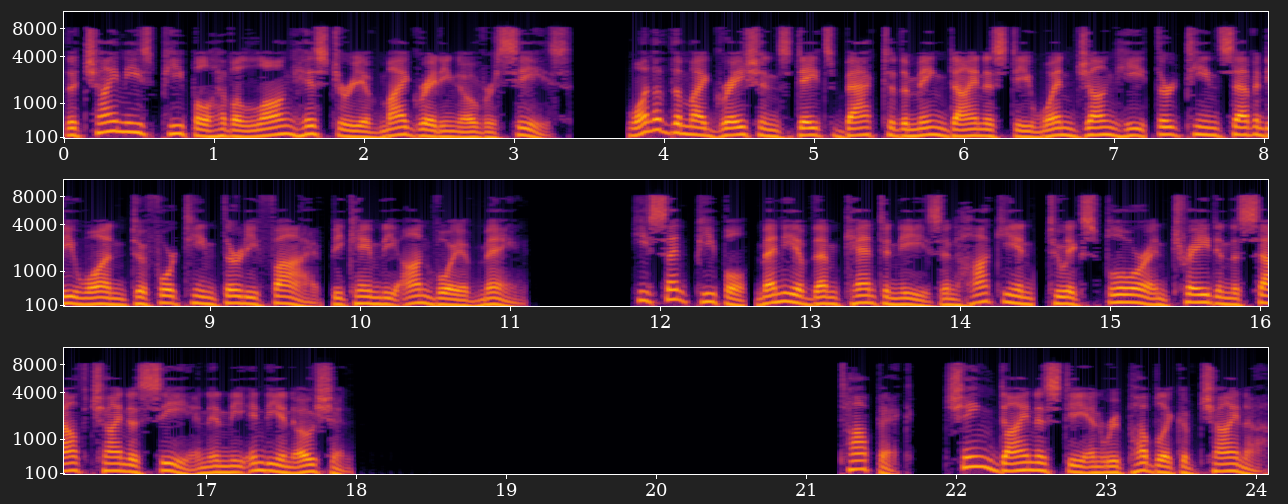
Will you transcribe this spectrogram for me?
The Chinese people have a long history of migrating overseas. One of the migrations dates back to the Ming dynasty when Zheng He (1371–1435) became the envoy of Ming. He sent people, many of them Cantonese and Hokkien, to explore and trade in the South China Sea and in the Indian Ocean. Qing dynasty and Republic of China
